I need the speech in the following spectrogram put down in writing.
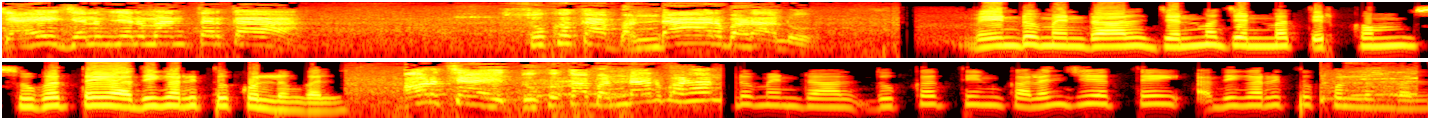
चाहे जन्म जन्मांतर का सुख का भंडार बढ़ा लो வேண்டுமென்றால் ஜென்ம ஜென்மத்திற்கும் சுகத்தை அதிகரித்துக் கொள்ளுங்கள் और चाहे दुख का भंडार बढ़ा लो வேண்டுமென்றால் துக்கத்தின் களஞ்சியத்தை அதிகரித்துக் கொள்ளுங்கள்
